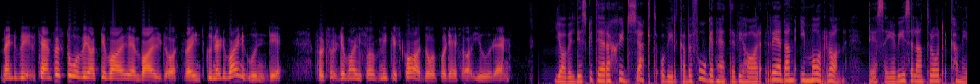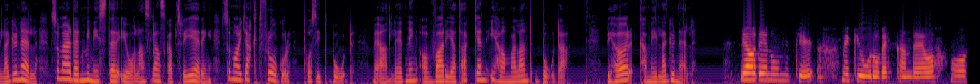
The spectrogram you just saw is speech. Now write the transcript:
Men vi, sen förstod vi att det var en varg då, för inte kunde det vara en hund det. För det var ju så mycket skador på dessa djuren. Jag vill diskutera skyddsjakt och vilka befogenheter vi har redan imorgon. Det säger vicelandråd Camilla Gunell som är den minister i Ålands landskapsregering som har jaktfrågor på sitt bord med anledning av vargattacken i Hammarland, Boda. Vi hör Camilla Gunell. Ja, det är nog mycket, mycket oroväckande och, och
